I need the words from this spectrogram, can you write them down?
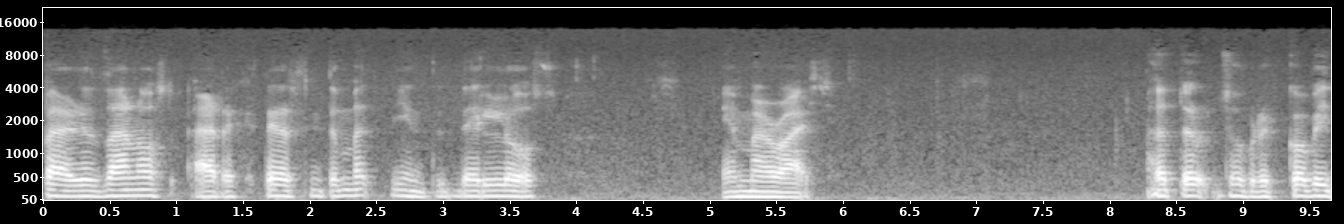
para ayudarnos a registrar síntomas y entender los MRIs otro sobre COVID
